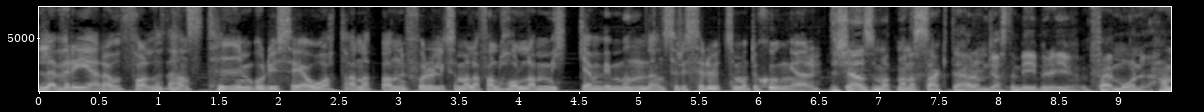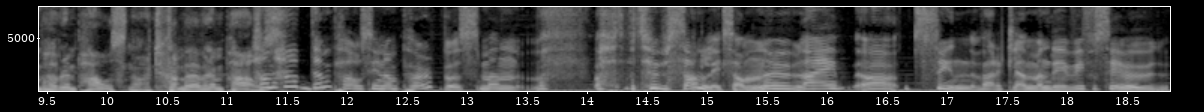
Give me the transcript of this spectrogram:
Leverera. Och hans team borde ju säga åt honom att bara, nu får du liksom i alla fall hålla micken vid munnen så det ser ut som att du sjunger. Det känns som att man har sagt det här om Justin Bieber i fem år nu. Han behöver en paus snart. Han behöver en paus. Han hade en paus innan Purpose, men vad, vad tusan liksom. Nu, nej, ja, synd verkligen. Men det, vi får se hur...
